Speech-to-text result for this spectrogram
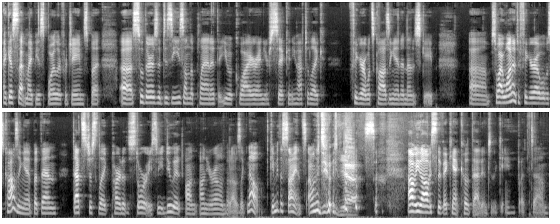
I guess that might be a spoiler for James, but uh so there's a disease on the planet that you acquire and you're sick and you have to like figure out what's causing it and then escape. Um so I wanted to figure out what was causing it, but then that's just like part of the story. So you do it on on your own, but I was like, "No, give me the science. I want to do it." Yeah. so I mean, obviously they can't code that into the game, but um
